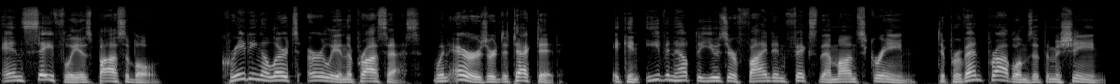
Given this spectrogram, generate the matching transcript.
and safely as possible. Creating alerts early in the process, when errors are detected. It can even help the user find and fix them on screen to prevent problems at the machine.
